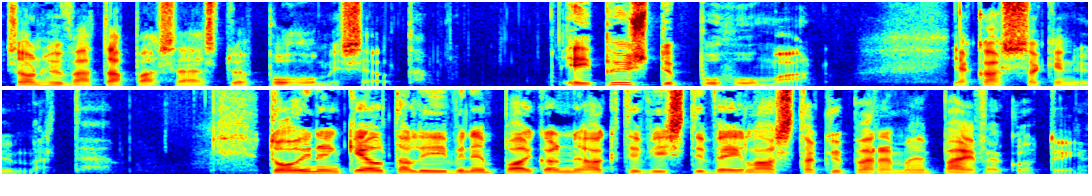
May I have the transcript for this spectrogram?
Se on hyvä tapa säästyä puhumiselta. Ei pysty puhumaan, ja kassakin ymmärtää. Toinen keltaliivinen paikallinen aktivisti vei lasta Kypärämäen päiväkotiin.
